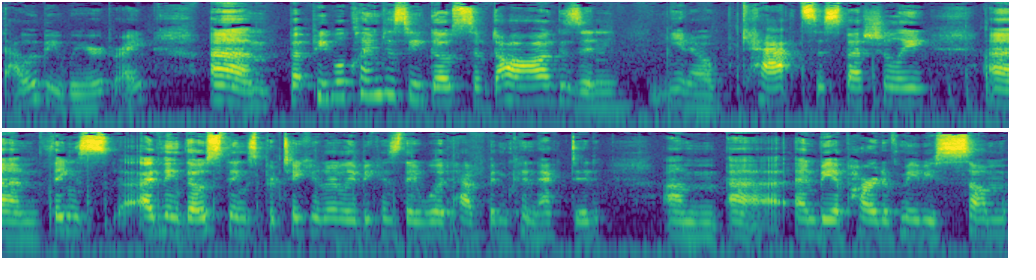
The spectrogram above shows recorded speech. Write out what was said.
That would be weird, right? Um, but people claim to see ghosts of dogs and you know cats, especially um, things. I think those things particularly because they would have been connected um, uh, and be a part of maybe some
